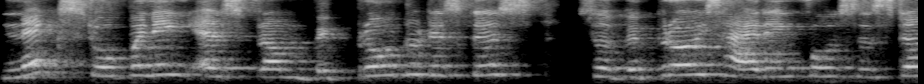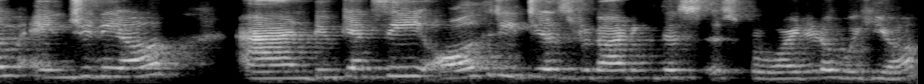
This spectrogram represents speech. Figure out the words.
Next opening is from Wipro to discuss. So Wipro is hiring for system engineer and you can see all the details regarding this is provided over here.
